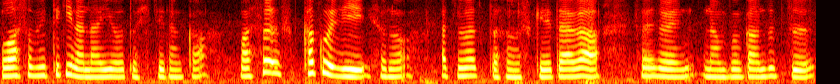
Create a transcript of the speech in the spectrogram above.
お遊び的な内容としてなんか、まあ、そ各自その集まったそのスケーターがそれぞれ何分間ずつ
